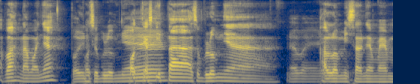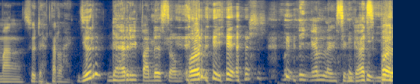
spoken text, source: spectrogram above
apa namanya? Poin Pod- sebelumnya. Podcast kita sebelumnya. Ya? Kalau misalnya memang sudah terlanjur daripada sompor, mendingan langsung gaspol.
